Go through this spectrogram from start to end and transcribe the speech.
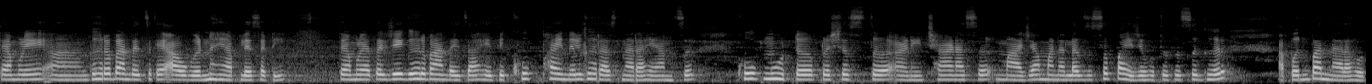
त्यामुळे घर घरं बांधायचं काही अवघड नाही आपल्यासाठी. त्यामुळे आता जे घर बांधायचं आहे ते खूप फायनल घर असणार आहे आमचं. खूप मोठं प्रशस्त आणि छान असं माझ्या मनाला जसं पाहिजे होतं तसं घर आपण बांधणार आहोत.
